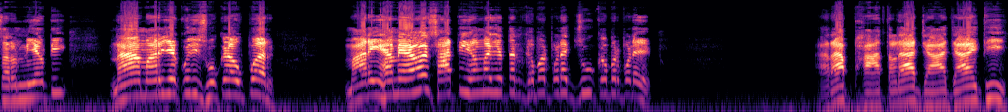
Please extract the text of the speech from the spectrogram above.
શરમ નહીં આવતી? ના, મારી કોઈ છોકરા ઉપર. મારી સામે આવ્યો સાથી સમજે તને ખબર પડે શું ખબર પડે? અરા ફાતડા, જા જાય થી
